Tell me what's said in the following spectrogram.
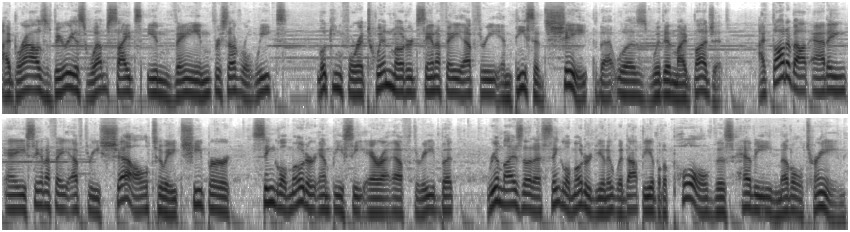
I browsed various websites in vain for several weeks, looking for a twin motored Santa Fe F3 in decent shape that was within my budget. I thought about adding a Santa Fe F3 shell to a cheaper single motor MPC era F3, but realized that a single motored unit would not be able to pull this heavy metal train.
